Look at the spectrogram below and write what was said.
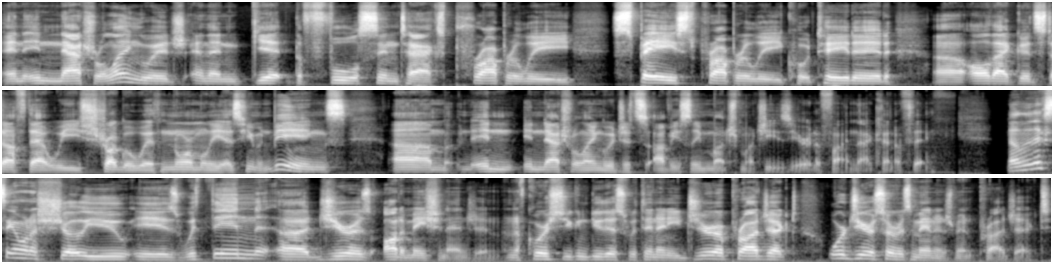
and in natural language and then get the full syntax properly spaced, properly quotated, uh, all that good stuff that we struggle with normally as human beings. Um, in, in natural language, it's obviously much, much easier to find that kind of thing. Now, the next thing I want to show you is within uh, Jira's automation engine. And of course, you can do this within any Jira project or Jira Service Management project.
